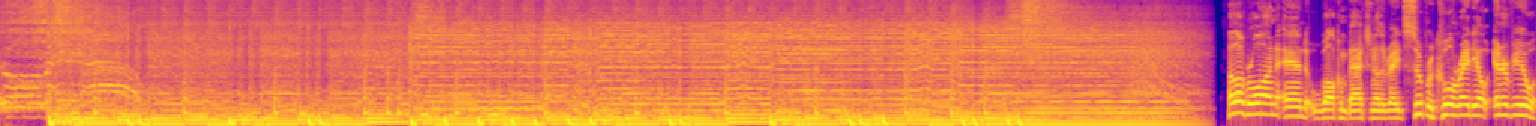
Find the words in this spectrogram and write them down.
cool radio. Hello, everyone, and welcome back to another great Super Cool Radio interview.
